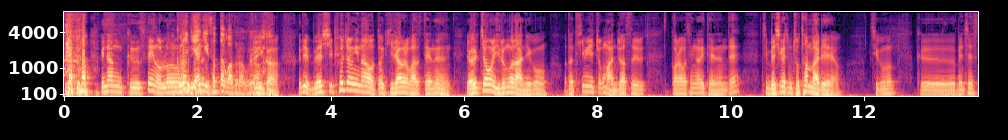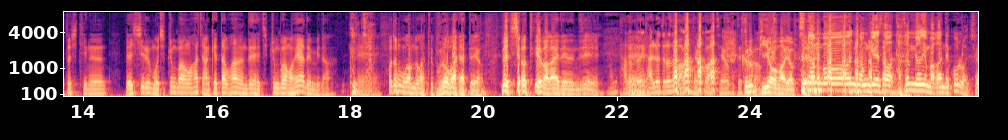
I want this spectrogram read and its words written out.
그냥 그 스페인 언론 그런 이야기 있었다고 하더라고요. 그러니까 근데 메시 표정이나 어떤 기량을 봤을 때는 열정을 잃은 건 아니고 어떤 팀이 조금 안 좋았을 거라고 생각이 되는데 지금 메시가 지금 좋단 말이에요. 지금 그 맨체스터 시티는 메시를 뭐 집중 방어하지 않겠다고 하는데 집중 방어 해야 됩니다. 그렇죠. 네, 허정무 감독한테 물어봐야 돼요. 메시 어떻게 막아야 되는지. 한 다섯 네. 명이 달려들어서 막으면 될 것 같아요. 그때처럼. 그런 비어 막 옆에. 지난번 경기에서 다섯 명이 막았는데 골 넣었죠.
